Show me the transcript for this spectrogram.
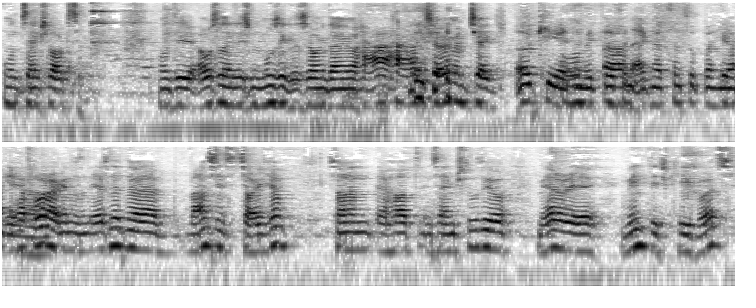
und sein Schlagzeug. Und die ausländischen Musiker sagen dann immer, haha, German Jack. okay, also und, mit Christian äh, Eigner hat es dann super hingehauen. Ja, hervorragend. Und er ist nicht nur ein Wahnsinnszeuger, sondern er hat in seinem Studio mehrere Vintage-Keyboards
